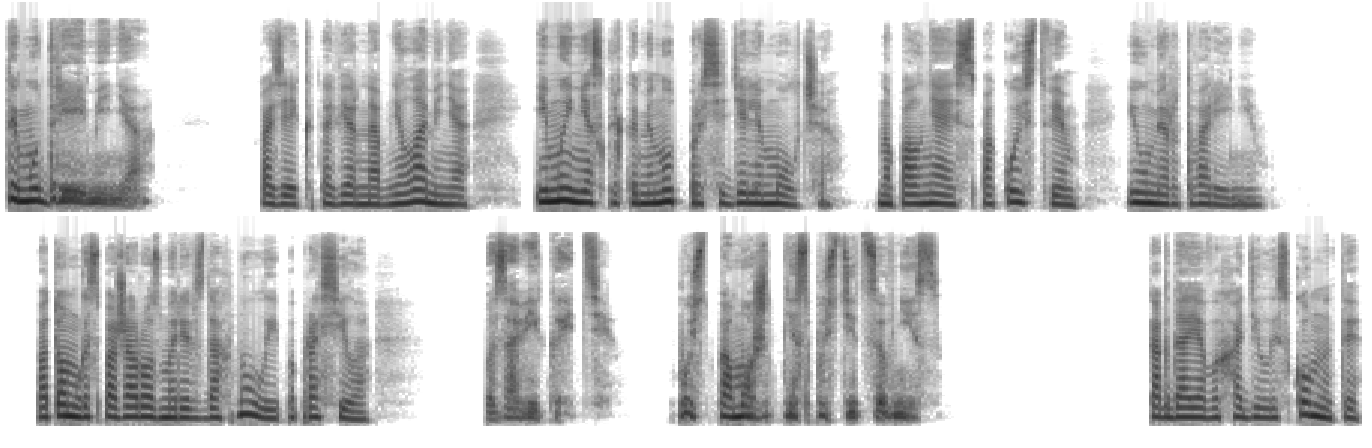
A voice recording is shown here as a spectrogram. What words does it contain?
Ты мудрее меня. Хозяйка, наверное, обняла меня, и мы несколько минут просидели молча, наполняясь спокойствием и умиротворением. Потом госпожа Розмари вздохнула и попросила. «Позови Кэти. Пусть поможет мне спуститься вниз». Когда я выходила из комнаты,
